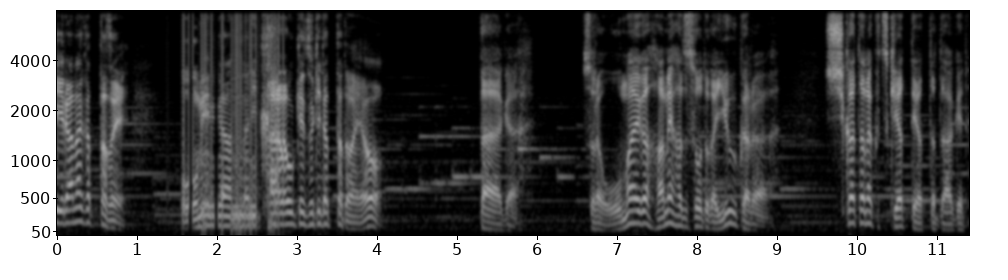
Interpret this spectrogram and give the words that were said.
知らなかったぜ。おめえがあんなにカラオケ好きだったとはよ。バーガそらお前がハメ外そうとか言うから仕方なく付き合ってやっただけで。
